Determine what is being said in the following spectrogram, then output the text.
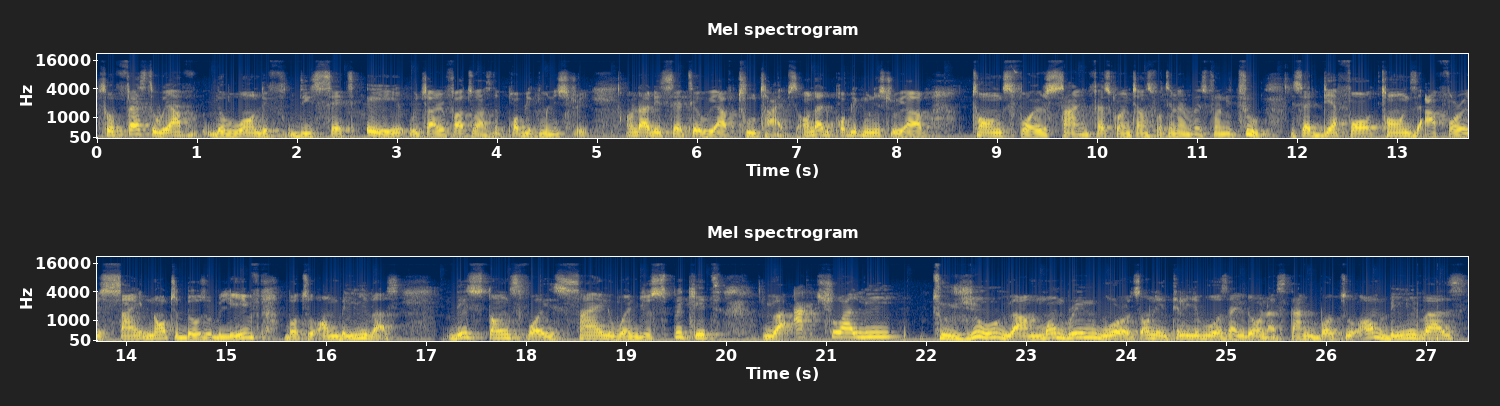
So, first, we have the one, the, the set A, which I refer to as the public ministry. Under this set A, we have two types. Under the public ministry, we have tongues for a sign. First Corinthians 14 and verse 22. He said, Therefore, tongues are for a sign, not to those who believe, but to unbelievers. These tongues for a sign, when you speak it, you are actually to you, you are mumbling words, unintelligible words that you don't understand, but to unbelievers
